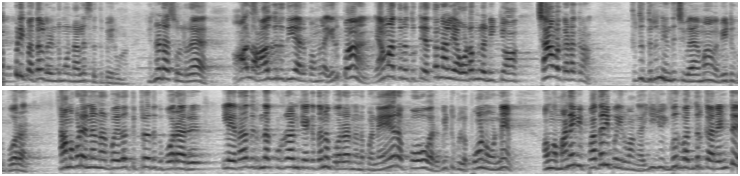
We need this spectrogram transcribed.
எப்படி பார்த்தாலும் ரெண்டு மூணு நாள் செத்து போயிடுவான் என்னடா சொல்கிற ஆள் ஆகிருதியாக இருப்பான்ல. இருப்பான். ஏமாத்தின துட்டு எத்தனை நாள் உடம்புல நிற்கும் சாவை கிடக்கிறான். திட்டு திட்டு எந்திரிச்சு வேகமா அவன் வீட்டுக்கு போறார். நாம கூட என்ன நினைப்போம் ஏதாவது திட்டுறதுக்கு போறாரு? இல்லை ஏதாவது இருந்தால் குடுறான்னு கேட்க தானே போறாரு. நினைப்போம் நேராக போவார் வீட்டுக்குள்ள போன உடனே. அவங்க மனைவி பதறி போயிடுவாங்க ஐயோ இவர் வந்திருக்காருன்ட்டு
